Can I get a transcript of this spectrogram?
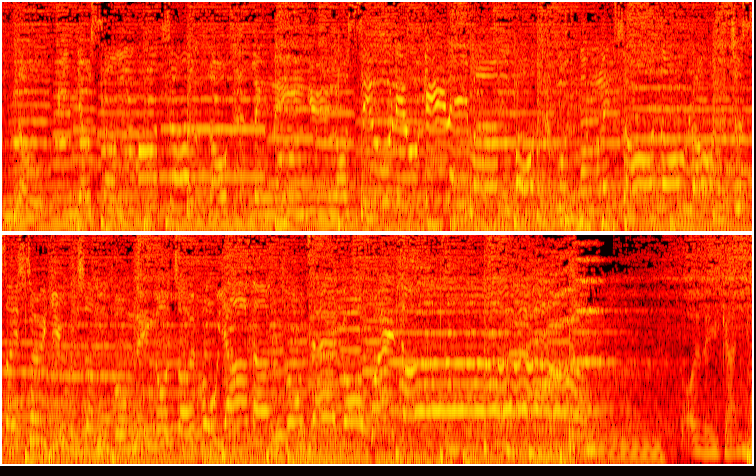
路便有什么出路？令你与我少了几里漫步，没能力坐到老，出世需要进步，你我再好也难逃这个轨道。该理解没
